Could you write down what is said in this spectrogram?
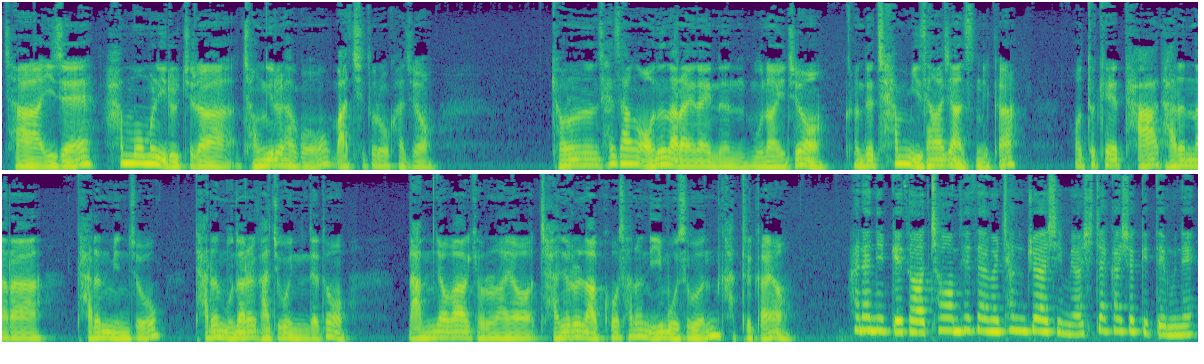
자, 이제 한 몸을 이룰지라 정리를 하고 마치도록 하죠. 결혼은 세상 어느 나라에나 있는 문화이죠. 그런데 참 이상하지 않습니까? 어떻게 다 다른 나라, 다른 민족, 다른 문화를 가지고 있는데도 남녀가 결혼하여 자녀를 낳고 사는 이 모습은 같을까요? 하나님께서 처음 세상을 창조하시며 시작하셨기 때문에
